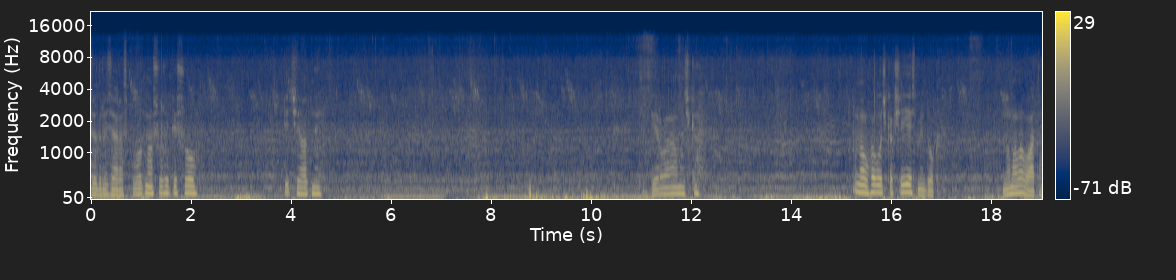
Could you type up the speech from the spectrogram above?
Все, друзья, расплод наш уже пішов. Печатный. Це перша рамочка. Ну, на уголочках ще є медок. Но маловато.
